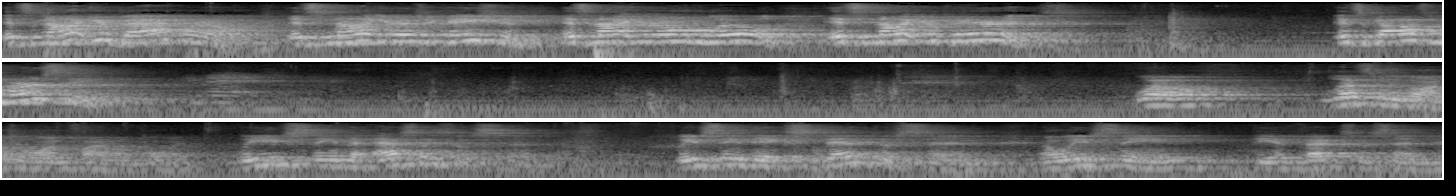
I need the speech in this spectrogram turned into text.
It's not your background. It's not your education. It's not your own will. It's not your parents. It's God's mercy. Well, let's move on to one final point. We've seen the essence of sin, we've seen the extent of sin, and we've seen the effects of sin.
